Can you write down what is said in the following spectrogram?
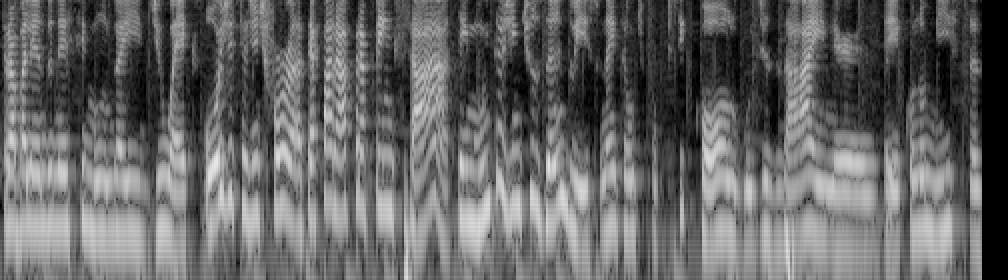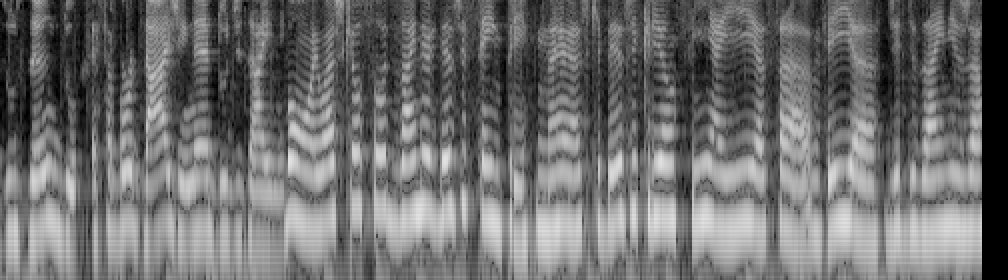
trabalhando nesse mundo aí de UX. Hoje, se a gente for até parar para pensar, tem muita gente usando isso, né? Então, tipo, psicólogo, design designers, economistas usando essa abordagem, né, do design? Bom, eu acho que eu sou designer desde sempre, né? Acho que desde criancinha aí essa veia de design já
